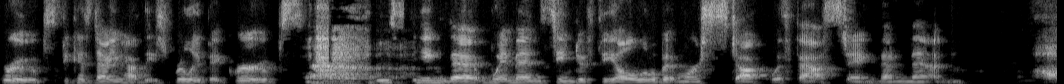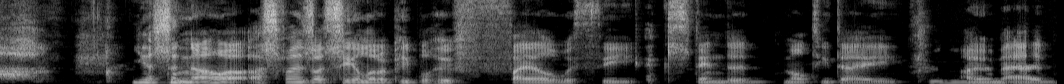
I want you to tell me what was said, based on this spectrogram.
groups because now you have these really big groups, seeing that women seem to feel a little bit more stuck with fasting than men? yes and no. I suppose I see a lot of people who fail with the extended multi-day mm-hmm. OMAD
